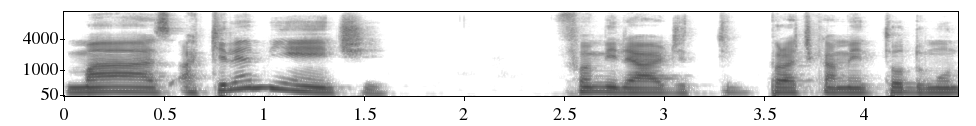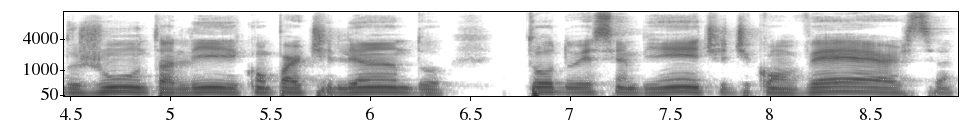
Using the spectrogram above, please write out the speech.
Mas aquele ambiente familiar de praticamente todo mundo junto ali, compartilhando todo esse ambiente de conversa,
